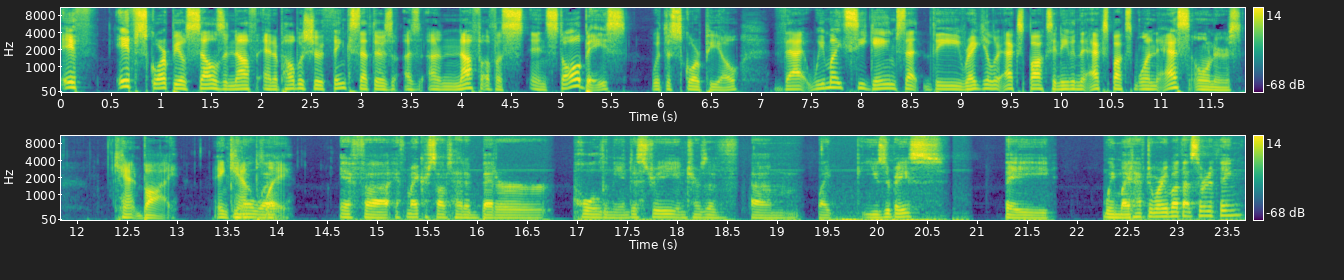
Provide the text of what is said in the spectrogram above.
if if Scorpio sells enough and a publisher thinks that there's a, enough of a install base with the Scorpio that we might see games that the regular Xbox and even the Xbox One S owners can't buy and can't you know play. If uh, if Microsoft had a better hold in the industry in terms of um, like user base, they we might have to worry about that sort of thing.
